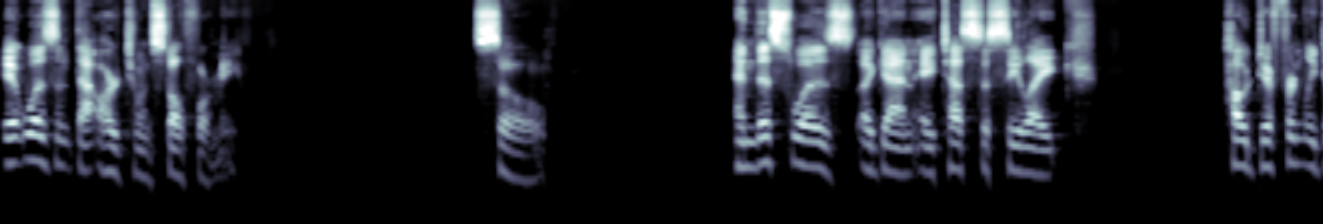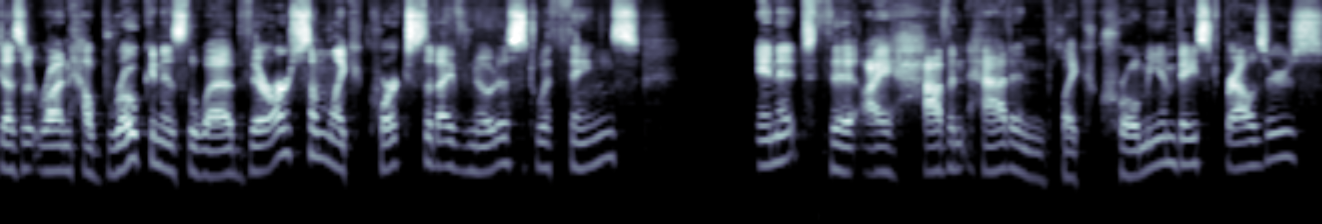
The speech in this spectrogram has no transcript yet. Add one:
it wasn't that hard to install for me. So, and this was, again, a test to see, like, how differently does it run? How broken is the web? There are some like quirks that I've noticed with things in it that I haven't had in like Chromium based browsers,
